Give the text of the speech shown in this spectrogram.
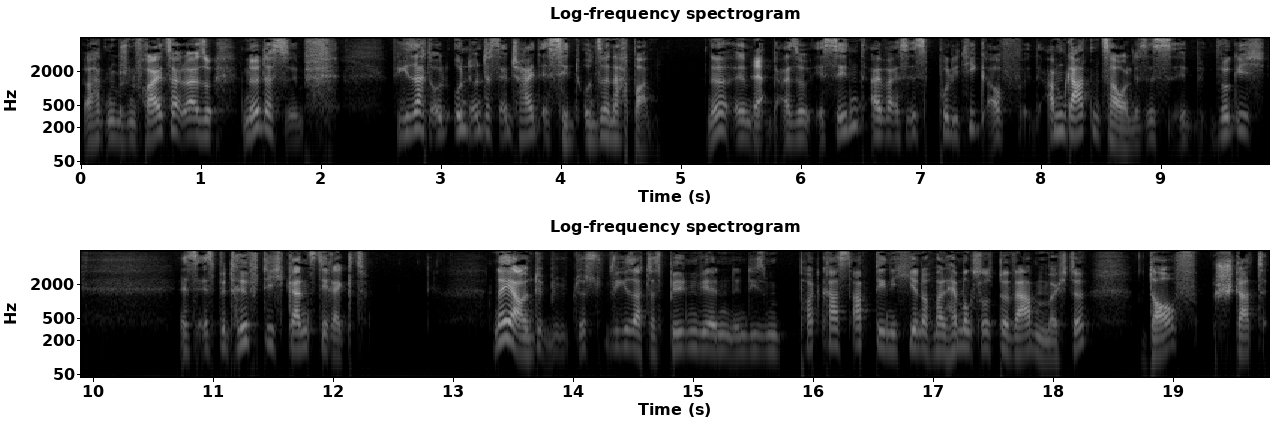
er hat ein bisschen Freizeit. Also, ne, das, wie gesagt, und, und, und das Entscheidende, es sind unsere Nachbarn. Ne? Ähm, Ja. Also es sind einfach, es ist Politik auf am Gartenzaun. Es ist äh, wirklich, es, es betrifft dich ganz direkt. Naja, und das, wie gesagt, das bilden wir in, in diesem Podcast ab, den ich hier nochmal hemmungslos bewerben möchte. Dorf, Stadt,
